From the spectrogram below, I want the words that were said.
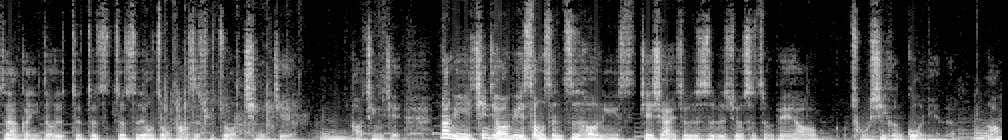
这两个你都就就就是用这种方式去做清洁，嗯，好清洁。那你清洁完毕送神之后，你接下来是不是是不是就是准备要除夕跟过年了？好，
